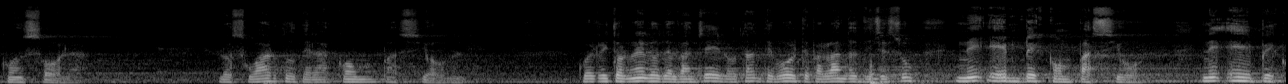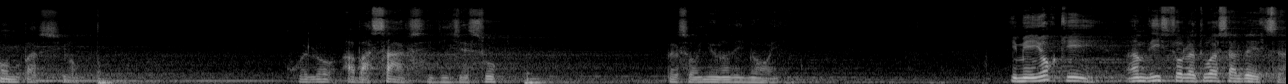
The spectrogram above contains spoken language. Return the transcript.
consola, lo sguardo della compassione quel ritornello del Vangelo, tante volte parlando di Gesù, ne ebbe compassione, ne ebbe compassione. Quello abbassarsi di Gesù verso ognuno di noi. I miei occhi hanno visto la tua salvezza,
